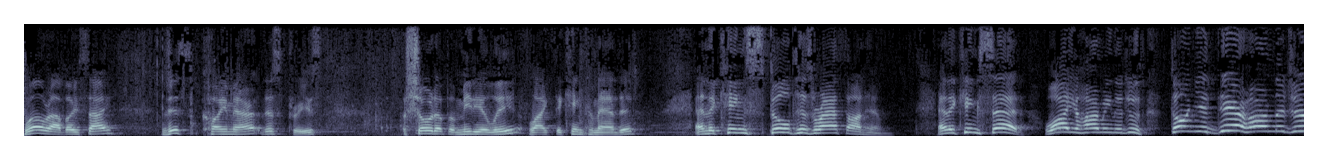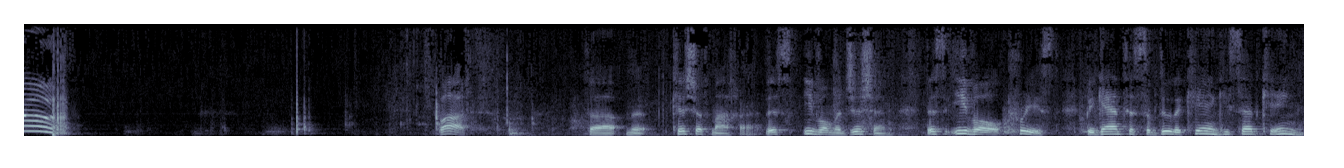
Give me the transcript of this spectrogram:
Well, Rabbi Isai, this Koimer, this priest, showed up immediately, like the king commanded, and the king spilled his wrath on him. And the king said, why are you harming the Jews? Don't you dare harm the Jews! But the Kishuf Macher, this evil magician, this evil priest, began to subdue the king. He said, King,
